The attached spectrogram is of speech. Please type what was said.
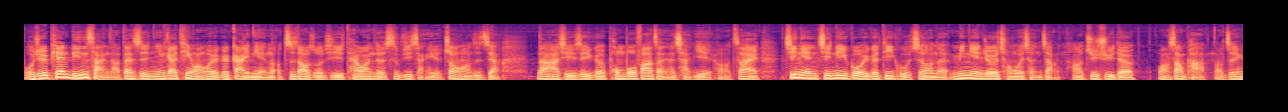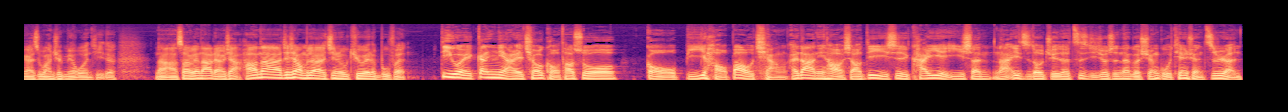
我觉得偏零散啊，但是你应该听完会有个概念哦，知道说其实台湾的伺服器产业状况是这样，那它其实是一个蓬勃发展的产业哦，在今年经历过一个低谷之后呢，明年就会重回成长，然后继续的往上爬哦，这应该是完全没有问题的。那稍微跟大家聊一下，好，那接下来我们就来进入 Q&A 的部分。地位干你娘的秋口他说。狗比好爆强，哎大你好，小弟是开业医生，那一直都觉得自己就是那个选股天选之人，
